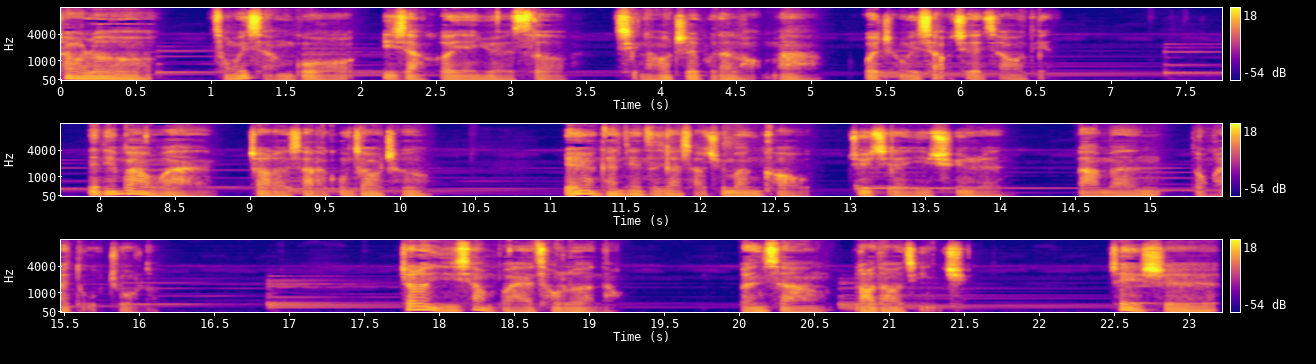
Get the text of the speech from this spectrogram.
赵乐从未想过，一向和颜悦色、勤劳质朴的老妈会成为小区的焦点。那天傍晚，赵乐下了公交车，远远看见自家小区门口聚集了一群人，把门都快堵住了。赵乐一向不爱凑热闹，本想绕道进去，这时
